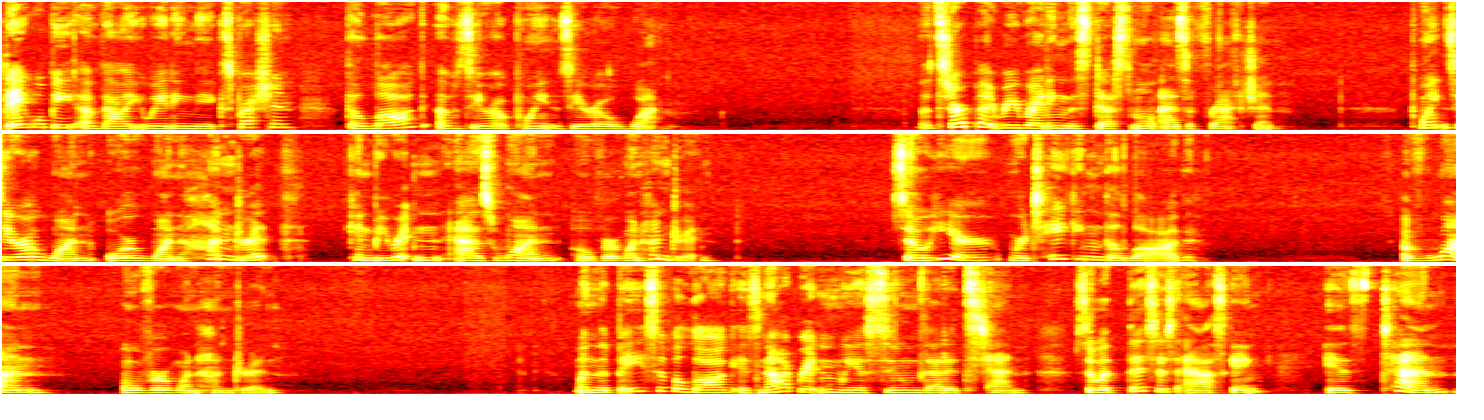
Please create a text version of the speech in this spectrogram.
Today we'll be evaluating the expression the log of 0.01. Let's start by rewriting this decimal as a fraction. 0.01 or 1 hundredth can be written as 1 over 100. So here we're taking the log of 1 over 100. When the base of a log is not written, we assume that it's 10. So what this is asking is 10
